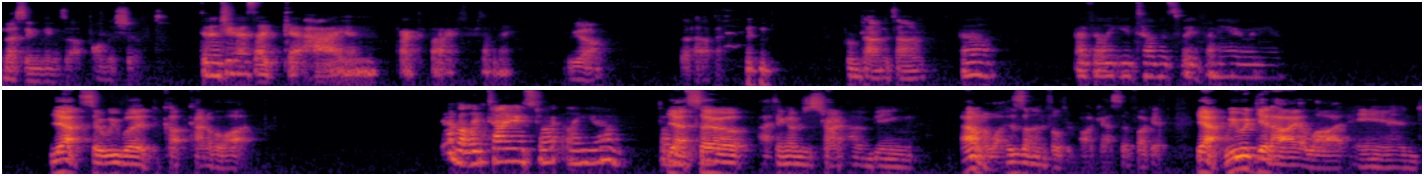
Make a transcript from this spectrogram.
messing things up on the shift. Didn't you guys like get high and park the cars or something? Yeah, that happened from time to time. Oh, I feel like you tell this way funnier when you. Yeah, so we would kind of a lot. Yeah, but like tell your story. Like you have. both. Yeah, so I think I'm just trying. I'm being. I don't know what. This is an unfiltered podcast, so fuck it. Yeah, we would get high a lot, and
